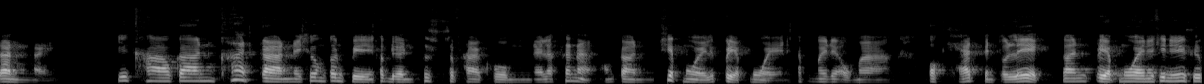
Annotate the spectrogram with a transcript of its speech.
ด้านใน อีกข่าวการคาดการณ์ในช่วงต้นปีครับเดือนพฤษภาคมในลักษณะของการเทียบมวยหรือเปรียบมวยนะครับไม่ได้ออกมา forecast เป็นตัวเลข การเปรียบมวยในที่นี้คือ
